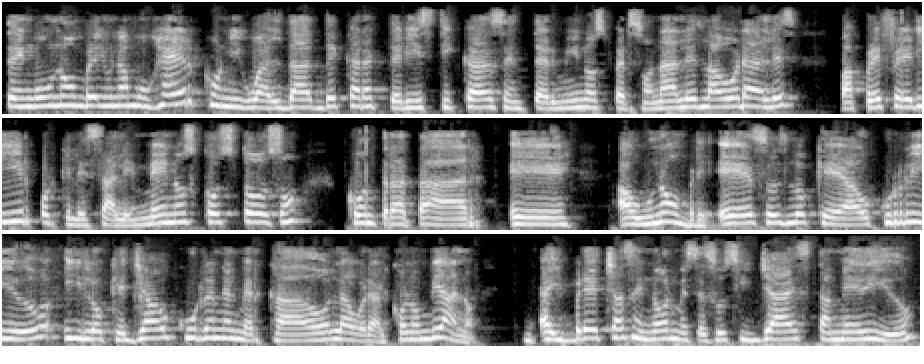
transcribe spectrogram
Tengo un hombre y una mujer con igualdad de características en términos personales, laborales, va a preferir porque le sale menos costoso contratar eh, a un hombre. Eso es lo que ha ocurrido y lo que ya ocurre en el mercado laboral colombiano. Hay brechas enormes, eso sí ya está medido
